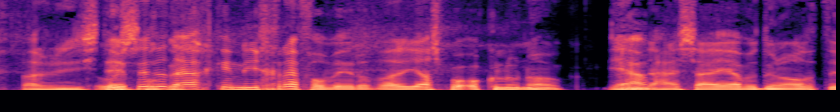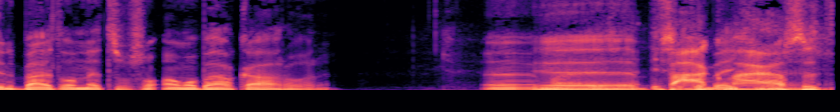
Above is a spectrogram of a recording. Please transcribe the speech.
Het waren die Hoe zit het eigenlijk in die greffelwereld? Jasper Okkeloen ook. Ja. En hij zei, ja, we doen altijd in het buitenland net alsof we allemaal bij elkaar horen. Eh, maar is- is vaak, beetje, maar als het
